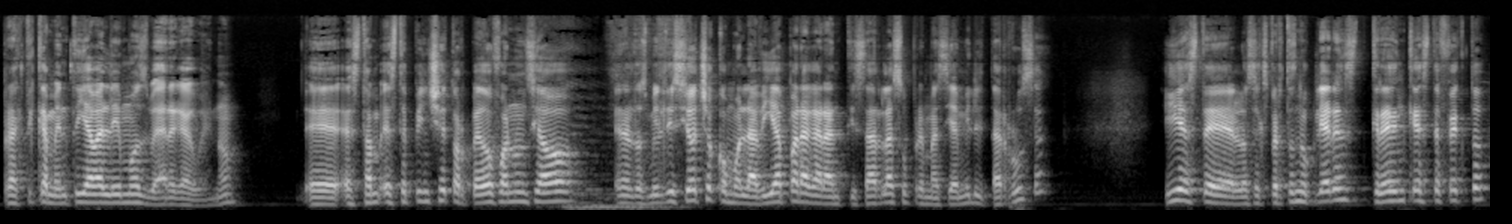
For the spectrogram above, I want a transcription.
prácticamente ya valimos verga, güey, ¿no? Eh, este pinche torpedo fue anunciado en el 2018 como la vía para garantizar la supremacía militar rusa. Y este, los expertos nucleares creen que este efecto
